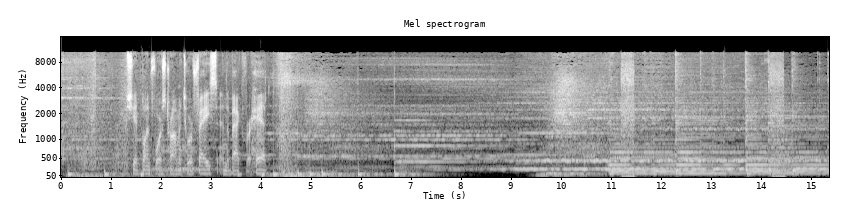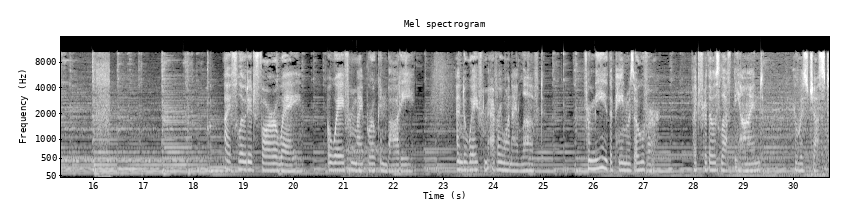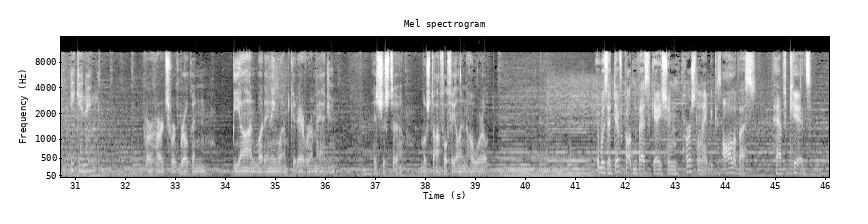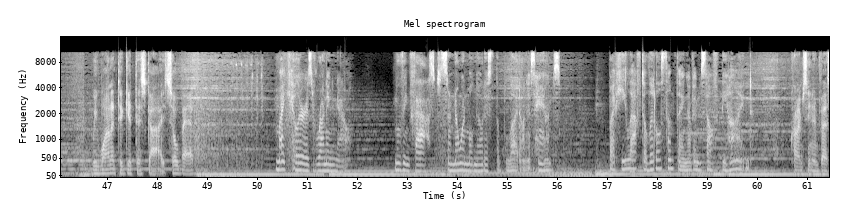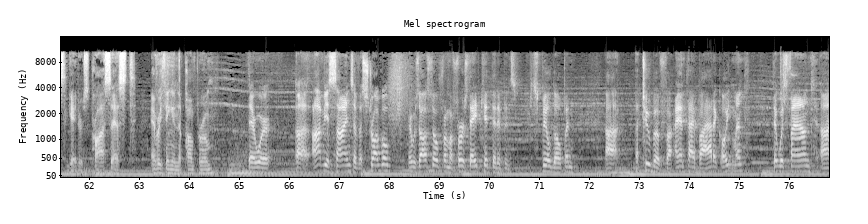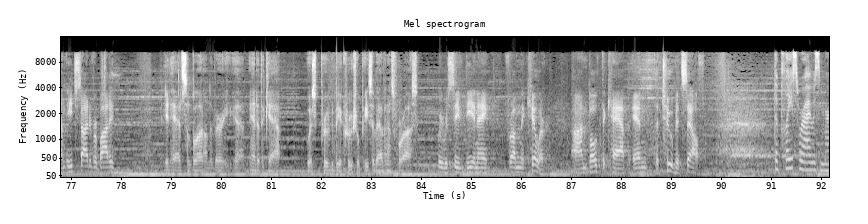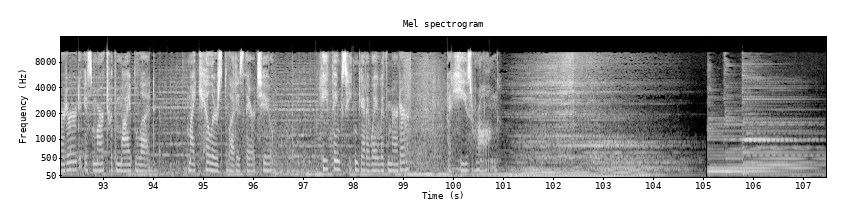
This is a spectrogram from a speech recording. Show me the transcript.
She had blunt force trauma to her face and the back of her head. I floated far away, away from my broken body, and away from everyone I loved. For me, the pain was over, but for those left behind, it was just beginning. Our hearts were broken beyond what anyone could ever imagine. It's just the most awful feeling in the whole world. It was a difficult investigation personally because all of us have kids. We wanted to get this guy so bad. My killer is running now, moving fast so no one will notice the blood on his hands. But he left a little something of himself behind. Crime scene investigators processed everything in the pump room. There were uh, obvious signs of a struggle. There was also from a first aid kit that had been spilled open, uh, a tube of uh, antibiotic ointment that was found on each side of her body. It had some blood on the very uh, end of the cap, which proved to be a crucial piece of evidence for us. We received DNA from the killer on both the cap and the tube itself. The place where I was murdered is marked with my blood. My killer's blood is there too. He thinks he can get away with murder, but he's wrong.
